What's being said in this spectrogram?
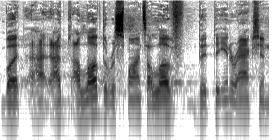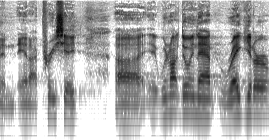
but I, I, I, love the response. I love the, the interaction, and, and I appreciate. Uh, it, we're not doing that regular,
